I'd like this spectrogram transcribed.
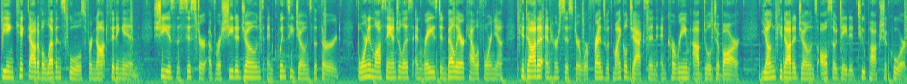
being kicked out of 11 schools for not fitting in. She is the sister of Rashida Jones and Quincy Jones III. Born in Los Angeles and raised in Bel Air, California, Kidada and her sister were friends with Michael Jackson and Kareem Abdul Jabbar. Young Kidada Jones also dated Tupac Shakur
